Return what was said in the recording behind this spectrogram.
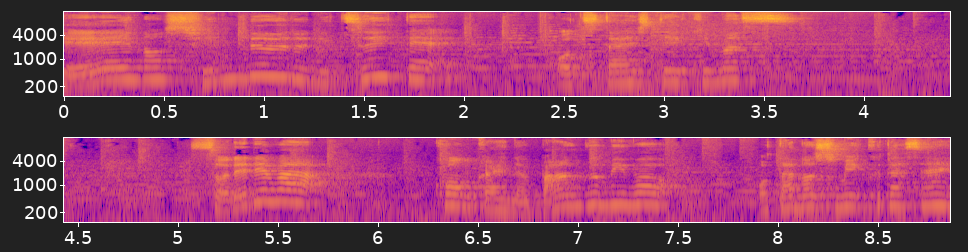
経営の新ルールについてお伝えしていきます。それでは今回の番組をお楽しみください。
